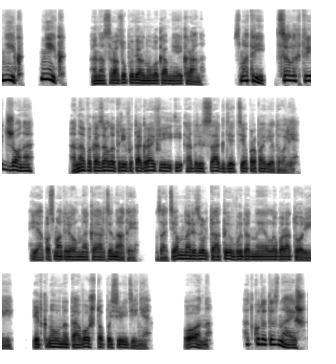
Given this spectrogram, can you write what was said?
«Ник! Ник!» Она сразу повернула ко мне экран. «Смотри, целых три Джона!» Она показала три фотографии и адреса, где те проповедовали. Я посмотрел на координаты, затем на результаты, выданные лабораторией, и ткнул на того, что посередине. «Он!» «Откуда ты знаешь?»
